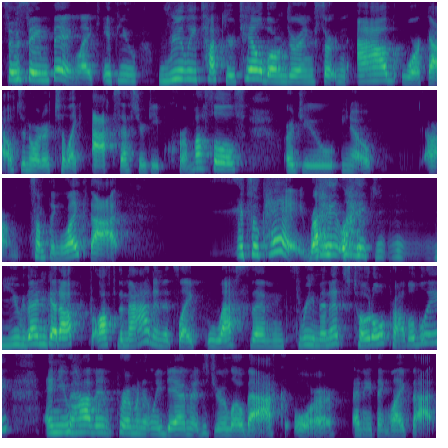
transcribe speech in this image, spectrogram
So, same thing, like if you really tuck your tailbone during certain ab workouts in order to like access your deep core muscles or do, you know, um, something like that, it's okay, right? Like you then get up off the mat and it's like less than three minutes total, probably, and you haven't permanently damaged your low back or anything like that.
